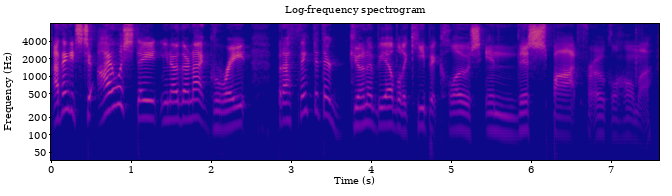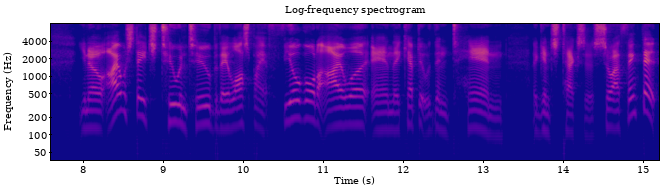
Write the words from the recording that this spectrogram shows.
I think it's too, Iowa State. You know they're not great, but I think that they're gonna be able to keep it close in this spot for Oklahoma. You know Iowa State's two and two, but they lost by a field goal to Iowa, and they kept it within ten against Texas. So I think that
